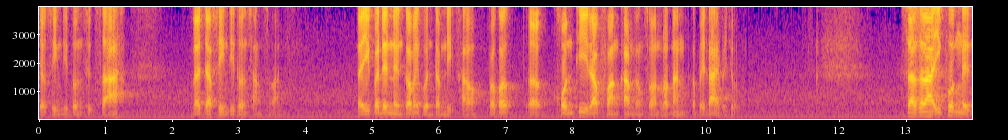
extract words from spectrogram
จากสิ่งที่ตนศึกษา และจากสิ่งที่ตนสั่งสอน แต่อีกประเด็นหนึ่งก็ไม่ควรตำหนิเขา เพราะเขาคนที่รับฟังคำสั่งสอนเหล่านั้นก็ไปได้ประโยชน์ ศาสนาอีกพวกหนึ่ง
